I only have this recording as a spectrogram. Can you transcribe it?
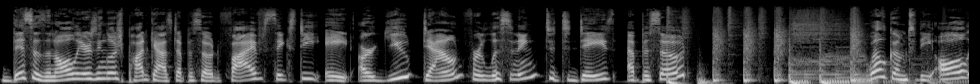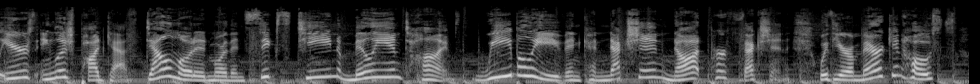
This is an All Ears English podcast episode 568. Are you down for listening to today's episode? Welcome to the All Ears English podcast, downloaded more than 16 million times. We believe in connection, not perfection, with your American hosts,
